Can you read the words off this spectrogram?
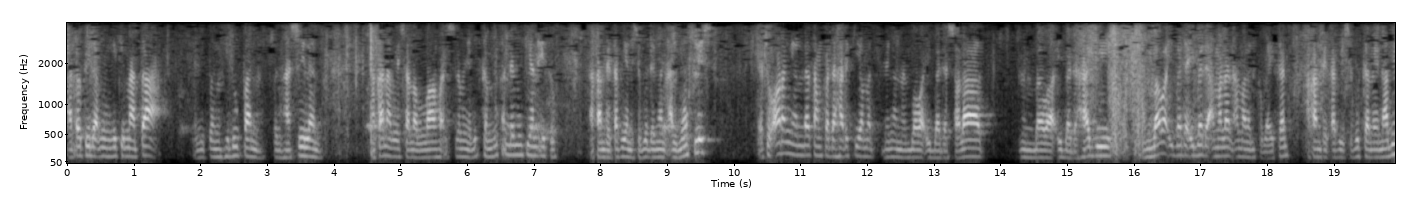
atau tidak memiliki mata ini penghidupan penghasilan maka Nabi Wasallam menyebutkan bukan demikian itu akan tetapi yang disebut dengan al muflis yaitu orang yang datang pada hari kiamat dengan membawa ibadah salat membawa ibadah haji, membawa ibadah-ibadah amalan-amalan kebaikan, akan tetapi disebutkan oleh Nabi,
